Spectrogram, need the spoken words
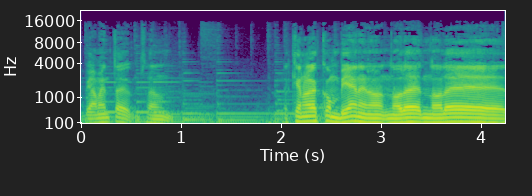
Obviamente, o sea, es que no les conviene, no, no le. No le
